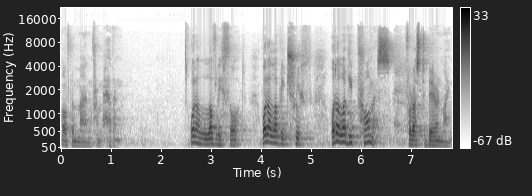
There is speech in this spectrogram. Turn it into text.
of the man from heaven. What a lovely thought. What a lovely truth. What a lovely promise for us to bear in mind.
